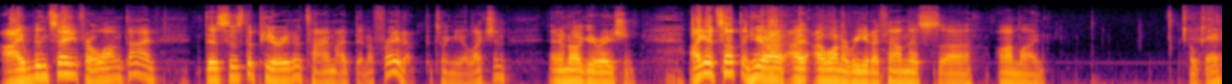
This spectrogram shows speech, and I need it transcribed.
I've been saying for a long time, this is the period of time I've been afraid of between the election and inauguration. I got something here I, I, I want to read. I found this uh, online. Okay.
